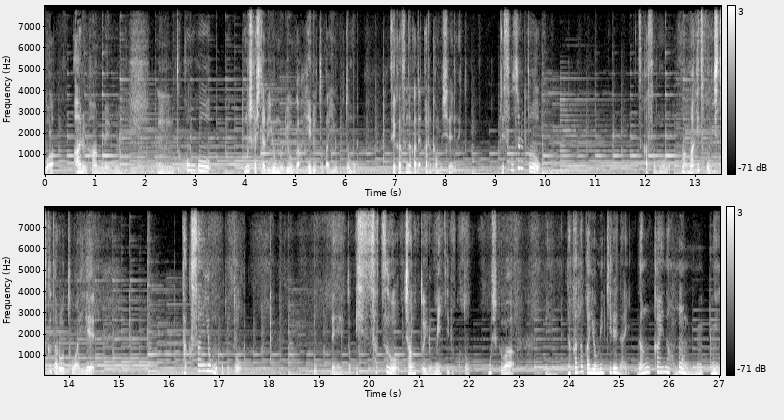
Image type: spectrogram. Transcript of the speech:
はある反面うんと今後もしかしたら読む量が減るとかいうことも生活の中であるかもしれないと。でそうするといつかそのまあまあいつか落ち着くだろうとはいえたくさん読むことと,、えー、と一冊をちゃんと読み切ることもしくは、えーなかなか読み切れない難解な本に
